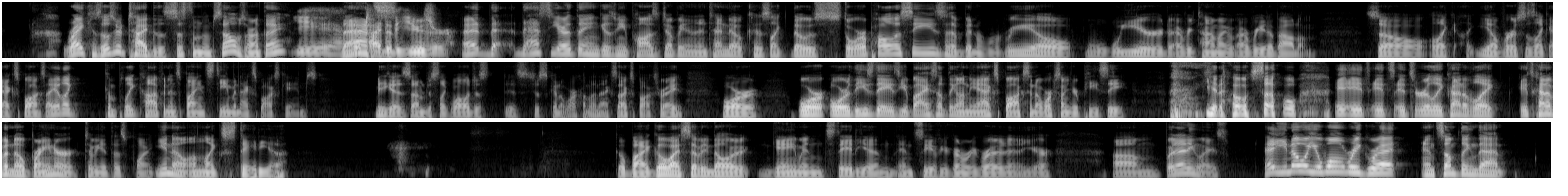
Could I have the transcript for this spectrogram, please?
Right, because those are tied to the system themselves, aren't they? yeah, they're tied to the user. Uh, th- that's the other thing that gives me pause jumping to Nintendo because like those store policies have been real weird every time I, I read about them. So like you know versus like Xbox, I have like complete confidence buying Steam and Xbox games because I'm just like, well, just it's just gonna work on the next Xbox, right? Or or or these days you buy something on the Xbox and it works on your PC. you know, so it, it's it's it's really kind of like it's kind of a no brainer to me at this point. You know, unlike Stadia. Go buy go buy seventy dollar game in Stadia and, and see if you're gonna regret it in a year. Um, but anyways, hey, you know what you won't regret, and something that,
